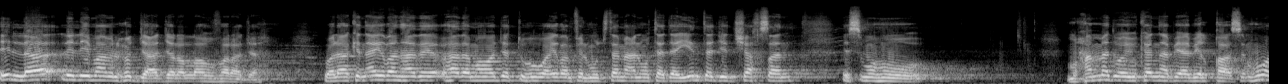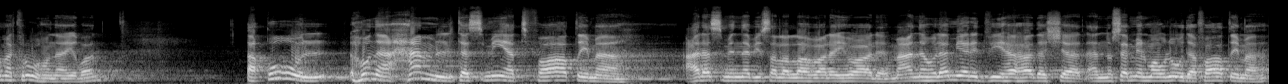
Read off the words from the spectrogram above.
إلا للإمام الحجة عجل الله فرجه. ولكن أيضا هذا هذا ما وجدته أيضا في المجتمع المتدين تجد شخصا اسمه محمد ويكنى بأبي القاسم. هو مكروه أيضا. أقول هنا حمل تسمية فاطمة على اسم النبي صلى الله عليه وآله مع أنه لم يرد فيها هذا الشأن. أن نسمي المولودة فاطمة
